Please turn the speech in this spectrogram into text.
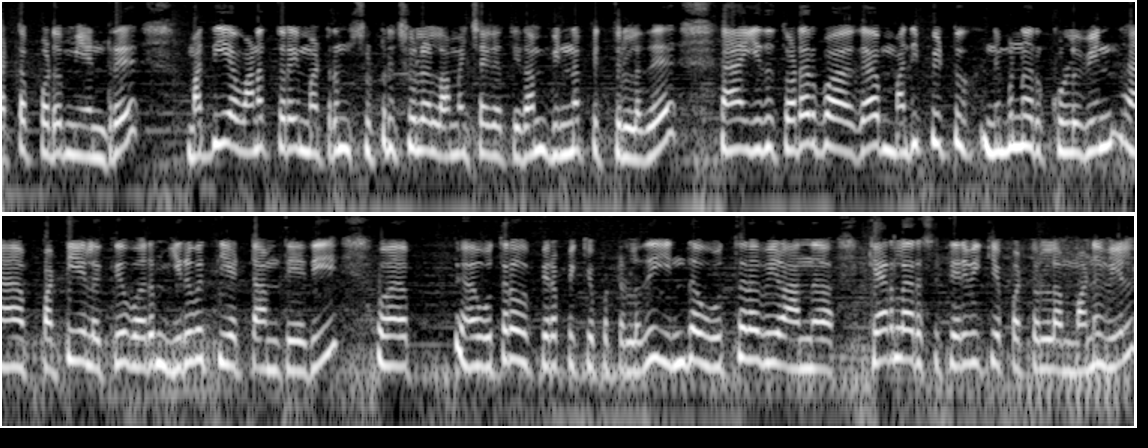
கட்டப்படும் என்று மத்திய வனத்துறை மற்றும் சுற்றுச்சூழல் அமைச்சகத்திடம் விண்ணப்பித்துள்ளது. இது தொடர்பாக மதிப்பீட்டு நிபுணர் குழுவின் பட்டியலுக்கு வரும் இருபத்தி எட்டாம் தேதி உத்தரவு பிறப்பிக்கப்பட்டுள்ளது. இந்த உத்தரவில் அந்த கேரள அரசு தெரிவிக்கப்பட்டுள்ள மனுவில்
